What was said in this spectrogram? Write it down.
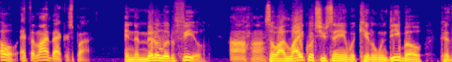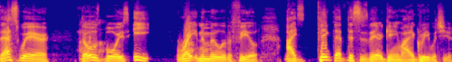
Oh, at the linebacker spot. in the middle of the field. Uh huh. So I like what you're saying with Kittle and Deebo because that's where those Uh-huh. boys eat right in the middle of the field. I think that this is their game. I agree with you.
